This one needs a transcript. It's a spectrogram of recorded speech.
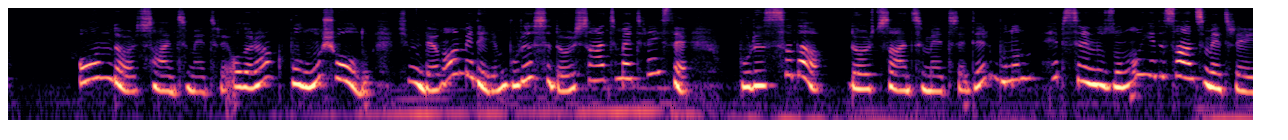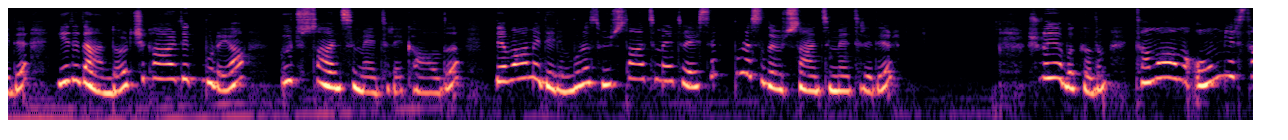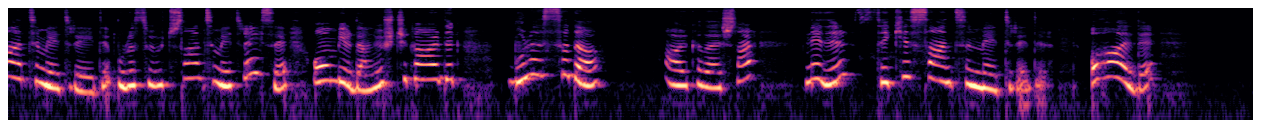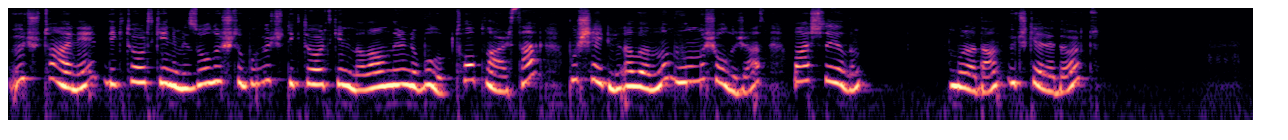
14 santimetre olarak bulmuş olduk. Şimdi devam edelim. Burası 4 santimetre ise burası da 4 santimetredir. Bunun hepsinin uzunluğu 7 santimetreydi. 7'den 4 çıkardık. Buraya 3 santimetre kaldı. Devam edelim. Burası 3 santimetre ise burası da 3 santimetredir. Şuraya bakalım. Tamamı 11 santimetreydi. Burası 3 santimetre ise 11'den 3 çıkardık. Burası da arkadaşlar nedir? 8 santimetredir. O halde 3 tane dikdörtgenimiz oluştu. Bu 3 dikdörtgenin alanlarını bulup toplarsak bu şeklin alanını bulmuş olacağız. Başlayalım. Buradan 3 kere 4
